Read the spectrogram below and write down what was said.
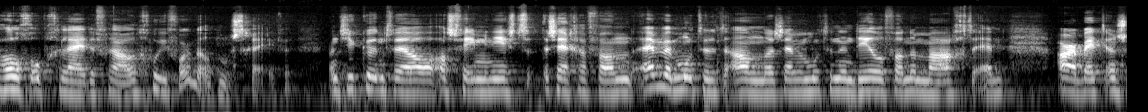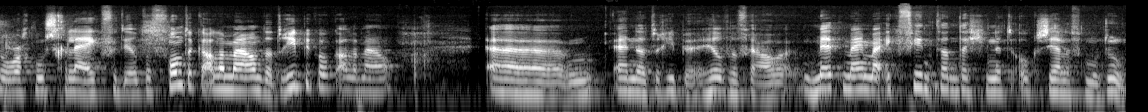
hoogopgeleide vrouw een goede voorbeeld moest geven. Want je kunt wel als feminist zeggen van hè, we moeten het anders en we moeten een deel van de macht en arbeid en zorg moest gelijk verdeeld. Dat vond ik allemaal, dat riep ik ook allemaal. Ehm, en dat riepen heel veel vrouwen met mij, maar ik vind dan dat je het ook zelf moet doen.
